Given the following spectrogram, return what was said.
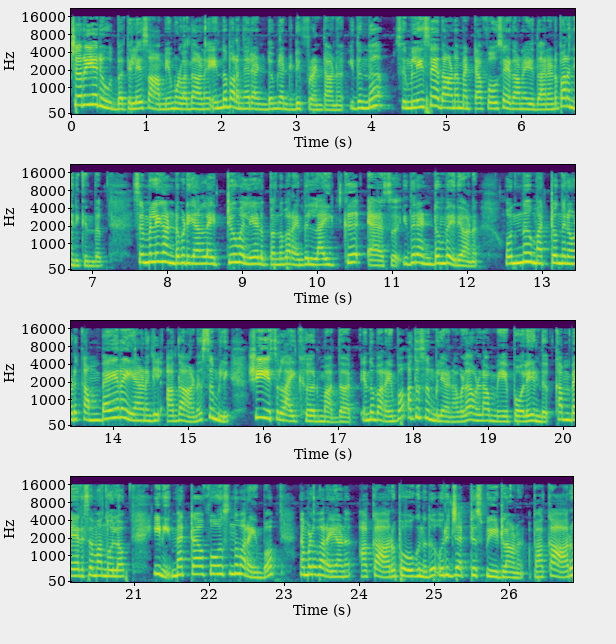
ചെറിയ രൂപത്തിലെ സാമ്യമുള്ളതാണ് എന്ന് പറഞ്ഞ രണ്ടും രണ്ട് ഡിഫറെന്റ് ആണ്. ഇതിന്ന് സിമിലീസ് ഏതാണ് മെറ്റാഫോഴ്സ് ഏതാണ് എഴുതാനാണ് പറഞ്ഞിരിക്കുന്നത്. സിമിലി കണ്ടുപിടിക്കാനുള്ള ഏറ്റവും വലിയ എളുപ്പം എന്ന് പറയുന്നത് ലൈക്ക് ആസ് ഇത് രണ്ടും വരികയാണ്. ഒന്ന് മറ്റൊന്നിനോട് കമ്പയർ ചെയ്യുകയാണെങ്കിൽ അതാണ് simile she is like her mother എന്ന് പറയുമ്പോൾ അത് സിമിലിയാണ് അവൾ അവളുടെ അമ്മയെ പോലെ പോലെയുണ്ട്. കമ്പാരിസൺ വന്നല്ലോ ഇനി മെറ്റാഫോഴ്സ് എന്ന് പറയുമ്പോൾ നമ്മൾ പറയാണ് ആ കാറ് പോകുന്നത് ഒരു ജെറ്റ് സ്പീഡിലാണ് അപ്പോൾ ആ കാറ്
